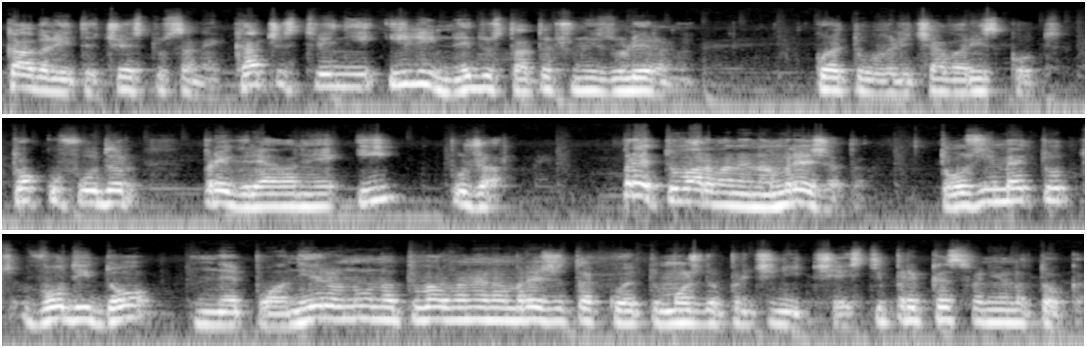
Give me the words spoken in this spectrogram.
Кабелите често са некачествени или недостатъчно изолирани, което увеличава риска от токов удар, прегряване и пожар. Претоварване на мрежата. Този метод води до непланирано натоварване на мрежата, което може да причини чести прекъсвания на тока.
